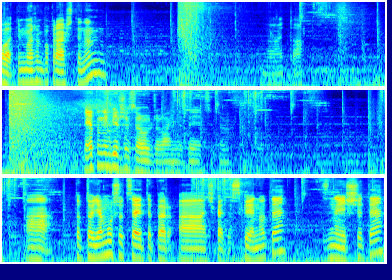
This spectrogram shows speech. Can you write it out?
О, ти можемо покращити. Ну. Давай так. Я тут не більше всього вживаю, мені здається. Там. Ага. Тобто я мушу цей тепер. А, чекайте, скинути. Знищити.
